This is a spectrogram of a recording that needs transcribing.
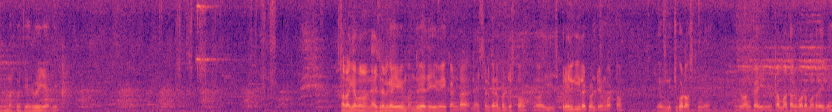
ఇది మరి కొంచెం ఎరువు వేయాలి. అలాగే మనం న్యాచురల్గా ఏమి మందు అది ఏమి వేయకుండా న్యాచురల్గానే పండిస్తాం. ఈ స్ప్రేలు గీలు అటువంటివి ఏం కొట్టాం. మిర్చి కూడా వస్తుంది. ఇది వంకాయ టమాటాలు కూడా మొదలైనవి.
